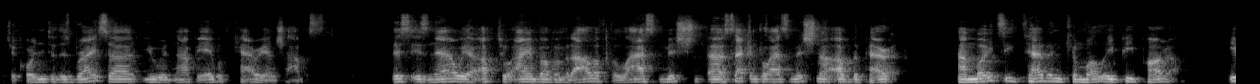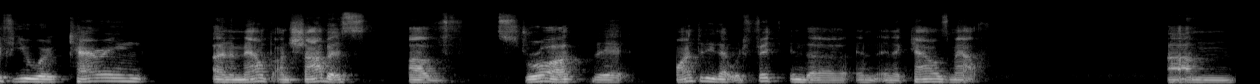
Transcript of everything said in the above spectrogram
which, according to this brisa, you would not be able to carry on Shabbos. This is now we are up to Ayin Vav Amud Aleph, the last mishnah, uh, second to last mishnah of the parak. Hamoitzi Tevin Kamali Pi Para. If you were carrying an amount on Shabbos of straw, the quantity that would fit in the in, in a cow's mouth. Um,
